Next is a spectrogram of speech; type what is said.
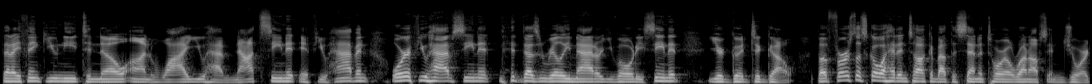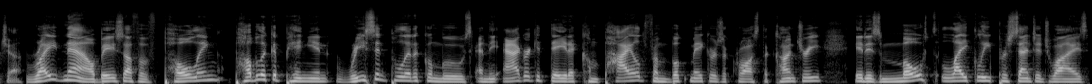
that I think you need to know on why you have not seen it if you haven't, or if you have seen it, it doesn't really matter. You've already seen it, you're good to go. But first, let's go ahead and talk about the senatorial runoffs in Georgia. Right now, based off of polling, public opinion, recent political moves, and the aggregate data compiled from bookmakers across the country, it is most likely percentage wise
